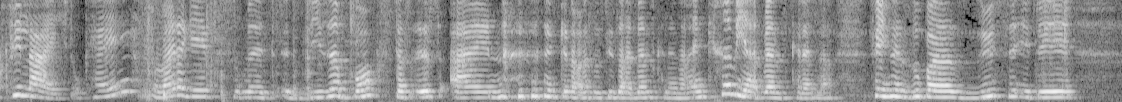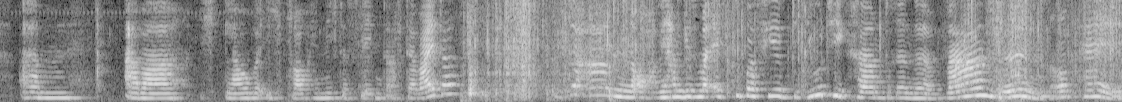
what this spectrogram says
Vielleicht, okay. Weiter geht's mit dieser Box. Das ist ein, genau, das ist dieser Adventskalender. Ein Krimi-Adventskalender. Finde ich eine super süße Idee. Ähm, aber ich glaube, ich brauche ihn nicht, deswegen darf der weiter. Dann, oh, wir haben diesmal echt super viel Beauty-Kram drin. Wahnsinn, okay.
